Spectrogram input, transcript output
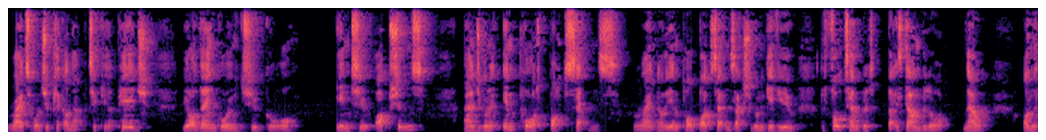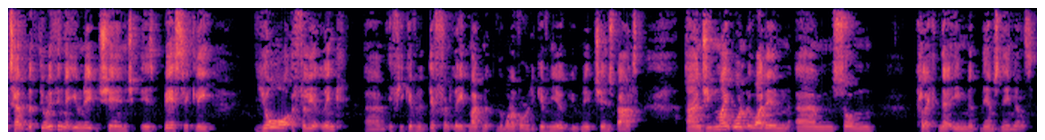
Right, so once you click on that particular page, you're then going to go into options and you're going to import bot settings. Right now, the import bot settings actually going to give you the full template that is down below. Now, on the template, the only thing that you need to change is basically your affiliate link. Um, if you're given a different lead magnet than the one I've already given you, you need to change that. And you might want to add in um, some collecting their email, names and emails.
